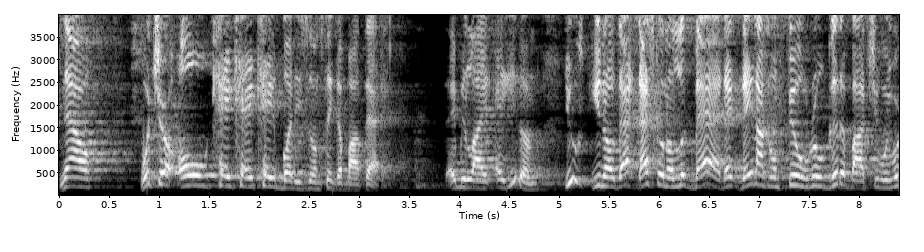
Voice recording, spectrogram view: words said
Now, what your old KKK buddies going to think about that? They be like, hey, you know, you, you know, that, that's to look bad. They, they're not going to feel real good about you. And we're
